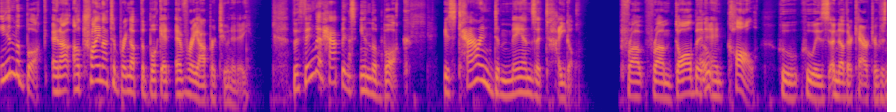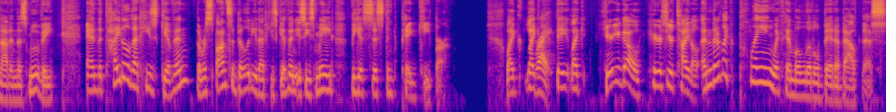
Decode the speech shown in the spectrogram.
in the book, and I'll, I'll try not to bring up the book at every opportunity. The thing that happens in the book is Taran demands a title from from Dallben Oh. and Coll, who who is another character who's not in this movie. And the title that he's given, the responsibility that he's given, is he's made the assistant pig keeper. Like like Right. they like here you go, here's your title, and they're like playing with him a little bit about this.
